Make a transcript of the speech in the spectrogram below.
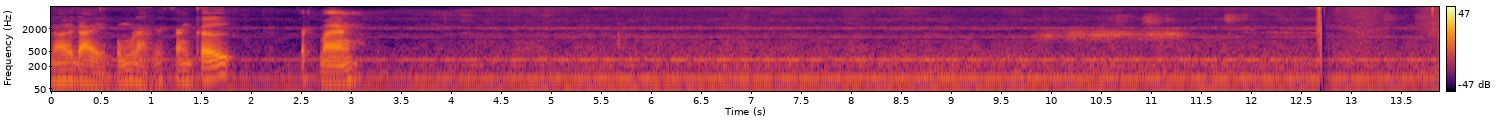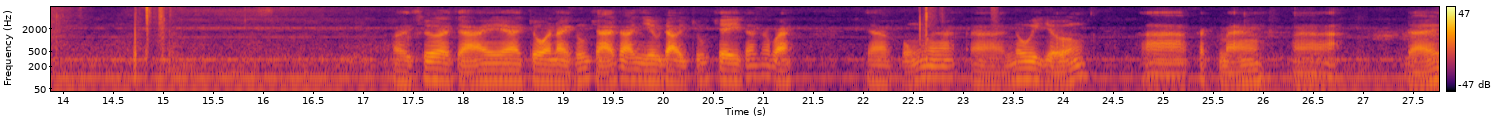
nơi đây cũng là cái căn cứ cách mạng. Hồi xưa chạy à, chùa này cũng trải ra nhiều đời chủ trì đó các bạn. Và cũng à, à, nuôi dưỡng à, cách mạng à, để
